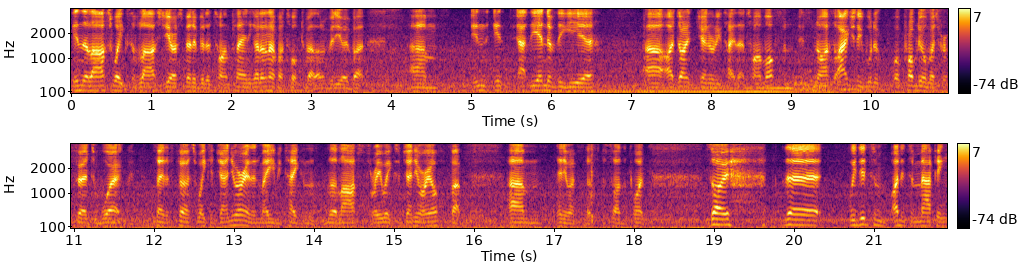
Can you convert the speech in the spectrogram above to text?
in the last weeks of last year, I spent a bit of time planning. I don't know if I talked about that on video, but um, in, in, at the end of the year, uh, I don't generally take that time off, and it's nice. I actually would have well, probably almost preferred to work, say, the first week of January, and then maybe taking the, the last three weeks of January off. But um, anyway, that's beside the point. So the we did some. I did some mapping,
